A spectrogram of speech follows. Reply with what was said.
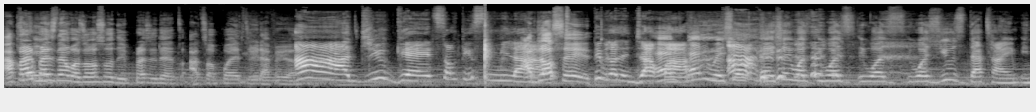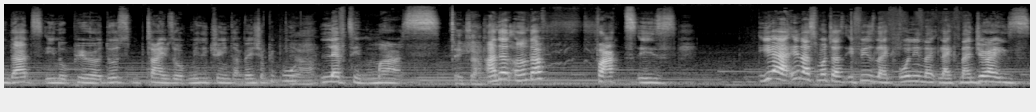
Our So current it- president was also the president at some point during that period. ah, do you get something similar? I'm just saying. People just a japa. And anyway, so Ah. eh, so it was it was it was it was used that time in that you know period, those times of military intervention. People Yeah. left in mass. Exactly. And then another fact is, yeah, in as much as it feels like only like, like Nigeria is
